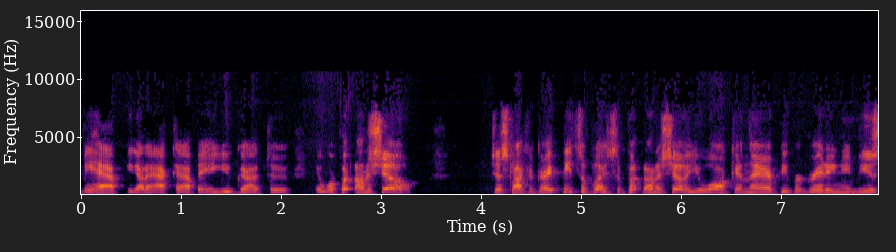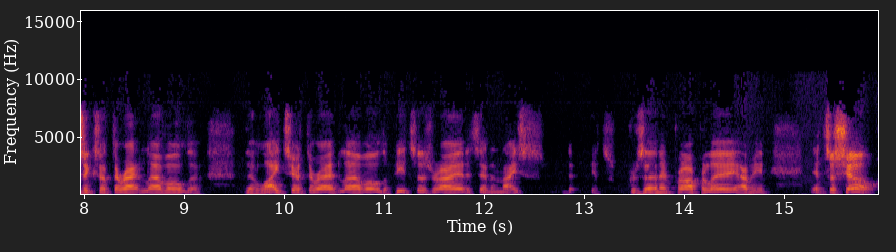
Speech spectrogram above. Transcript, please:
be happy. You got to act happy. You've got to. We're putting on a show, just like a great pizza place. They're putting on a show. You walk in there, people are greeting you. Music's at the right level. The the lights are at the right level. The pizza's right. It's in a nice. It's presented properly. I mean, it's a show.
